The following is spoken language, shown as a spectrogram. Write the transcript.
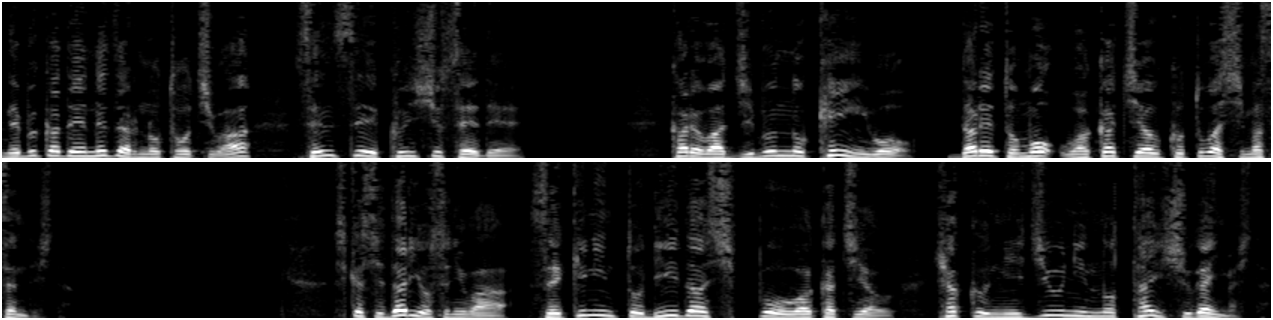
ネブカデネザルの統治は先制君主制で、彼は自分の権威を誰とも分かち合うことはしませんでした。しかしダリオスには責任とリーダーシップを分かち合う120人の大使がいました。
